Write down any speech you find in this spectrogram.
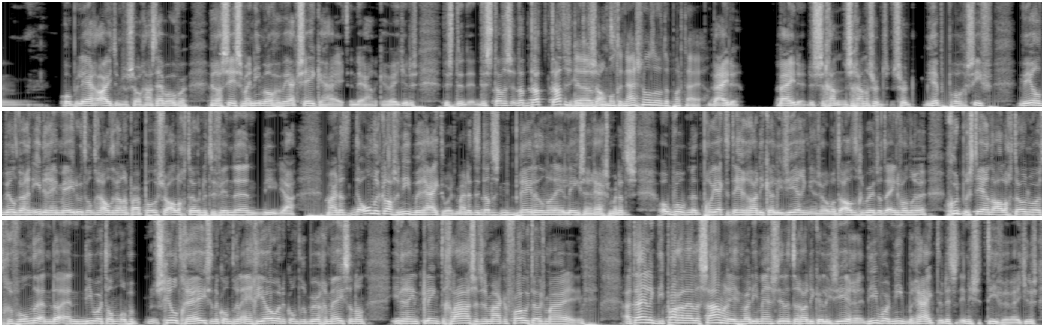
populaire items of zo. Gaan ze het hebben over racisme en niet meer over werkzekerheid en dergelijke. Weet je, dus, dus, de- dus dat is, dat, dat, dat is De interessant. multinationals of de partijen? Beide. Beide. Dus ze gaan, ze gaan een soort, soort hip progressief wereldbeeld waarin iedereen meedoet. Want er zijn altijd wel een paar poster allochtonen te vinden. En die, ja. Maar dat de onderklasse niet bereikt wordt. Maar dat, dat is niet breder dan alleen links en rechts. Maar dat is ook bijvoorbeeld met projecten tegen radicalisering en zo. Wat er altijd gebeurt, dat een of andere goed presterende allochtoon wordt gevonden. En, en die wordt dan op een schild gehezen. En dan komt er een NGO en dan komt er een burgemeester. En dan iedereen klinkt de glazen. Ze maken foto's. Maar uiteindelijk die parallele samenleving waar die mensen zitten te radicaliseren. Die wordt niet bereikt. Dit het initiatieven, weet je. Dus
